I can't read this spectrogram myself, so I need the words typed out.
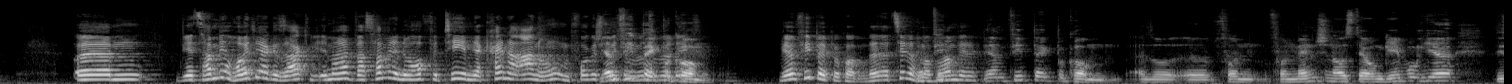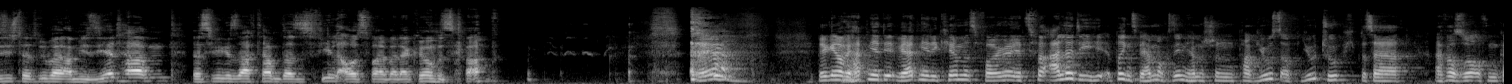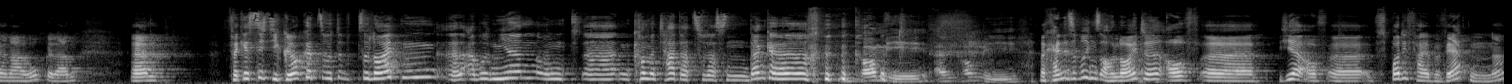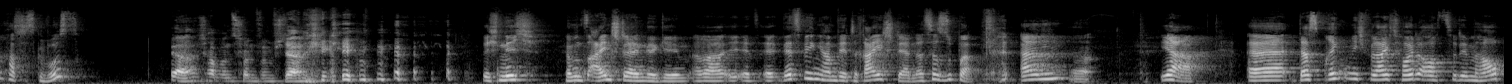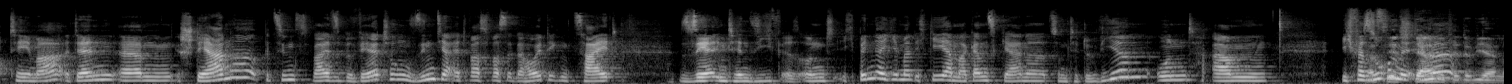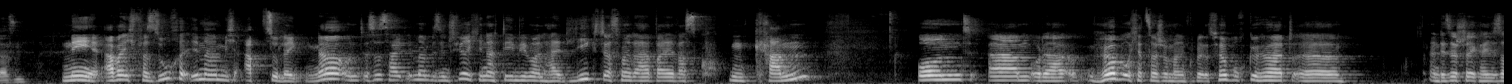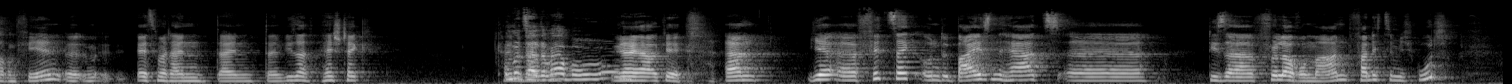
Ähm, jetzt haben wir heute ja gesagt, wie immer, was haben wir denn überhaupt für Themen? Ja, keine Ahnung. Im Wir Vorgespräch haben haben wir uns Feedback überlegt. bekommen. Wir haben Feedback bekommen. Dann erzähl doch Wir mal, haben, wo haben wir. Wir haben Feedback bekommen. Also äh, von, von Menschen aus der Umgebung hier, die sich darüber amüsiert haben, dass wir gesagt haben, dass es viel Auswahl bei der Kirmes gab. Ja, ja. Genau, wir hatten ja die, wir hatten ja die Kirmes-Folge. Jetzt für alle, die. Übrigens, wir haben auch gesehen, wir haben schon ein paar Views auf YouTube. Ich habe das ja einfach so auf dem Kanal hochgeladen. Ähm, vergesst nicht, die Glocke zu, zu läuten, äh, abonnieren und äh, einen Kommentar dazu lassen. Danke! Ein Kommi, ein Kommi. Man kann jetzt übrigens auch Leute auf äh, hier auf äh, Spotify bewerten, ne? Hast du es gewusst? Ja, ich habe uns schon fünf Sterne gegeben. Ich nicht. Wir haben uns einen Stern gegeben, aber jetzt, äh, deswegen haben wir drei Sterne. Das ist ja super. Ähm, Ja. Ja, äh, das bringt mich vielleicht heute auch zu dem Hauptthema, denn ähm, Sterne bzw. Bewertungen sind ja etwas, was in der heutigen Zeit sehr intensiv ist. Und ich bin ja jemand, ich gehe ja mal ganz gerne zum Tätowieren und ähm, ich versuche mir Sterne immer... tätowieren lassen? Nee, aber ich versuche immer, mich abzulenken. Ne? Und es ist halt immer ein bisschen schwierig, je nachdem, wie man halt liegt, dass man dabei was gucken kann. Und, ähm, oder Hörbuch, ich habe zum Beispiel mal ein komplettes Hörbuch gehört. Äh, an dieser Stelle kann ich es auch empfehlen. Äh, jetzt mal dein, dein, dein, wie gesagt, Hashtag Keine Unbezahlte Werbung. Ja, ja, okay. Ähm, hier, äh, Fitzek und Beisenherz, äh, dieser Thriller-Roman, fand ich ziemlich gut.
